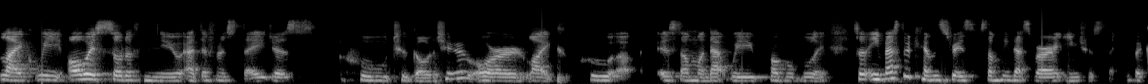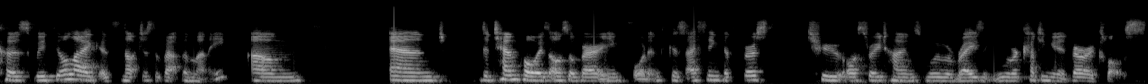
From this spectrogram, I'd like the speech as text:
like we always sort of knew at different stages who to go to or like who uh, someone that we probably so investor chemistry is something that's very interesting because we feel like it's not just about the money um, and the tempo is also very important because i think the first two or three times we were raising, we were cutting it very close.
